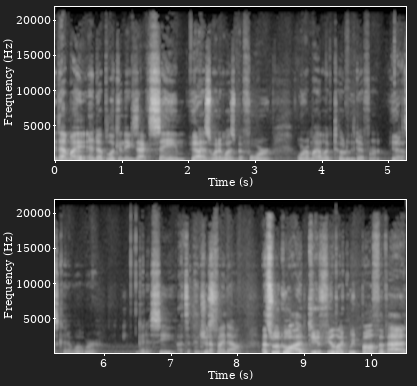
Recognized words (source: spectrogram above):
that might end up looking the exact same Yeah. as what it was before or it might look totally different Yeah. that's kind of what we're gonna see that's we're gonna interesting. find out That's really cool. I do feel like we both have had,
